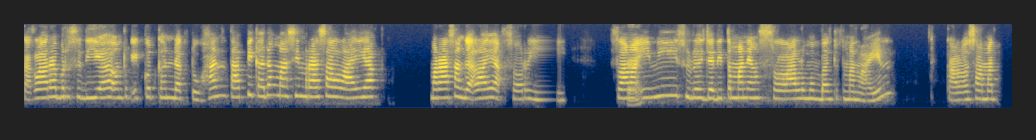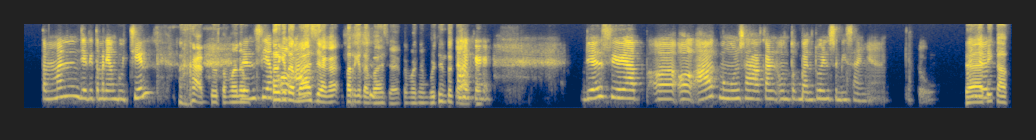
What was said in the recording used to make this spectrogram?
Kak Clara bersedia untuk ikut kehendak Tuhan, tapi kadang masih merasa layak, merasa nggak layak, sorry. Selama okay. ini sudah jadi teman yang selalu membantu teman lain. Kalau sama teman jadi teman yang bucin. Aduh, teman yang... Dan siap Ntar kita bahas ya, Kak. Ntar kita bahas ya, teman yang bucin itu kayak okay. apa dia siap uh, all out mengusahakan untuk bantuin sebisanya gitu. Dari kak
